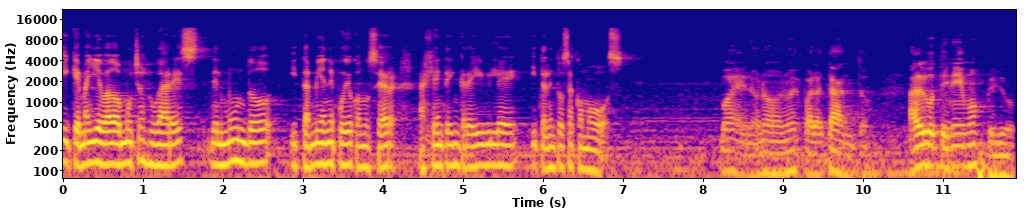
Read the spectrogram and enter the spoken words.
y que me ha llevado a muchos lugares del mundo y también he podido conocer a gente increíble y talentosa como vos. Bueno, no, no es para tanto. Algo tenemos, pero...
